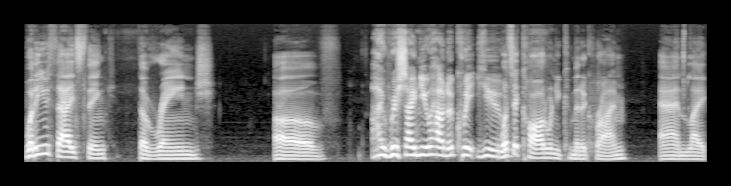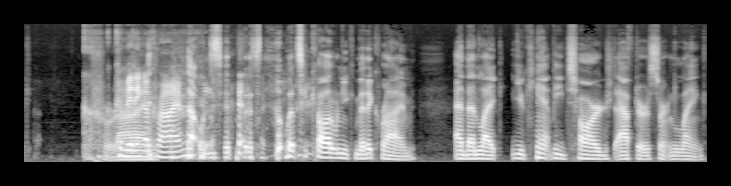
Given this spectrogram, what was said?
what do you guys think the range of I wish I knew how to quit you. what's it called when you commit a crime and like committing a crime? that was it. what's it called when you commit a crime and then like you can't be charged after a certain length?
